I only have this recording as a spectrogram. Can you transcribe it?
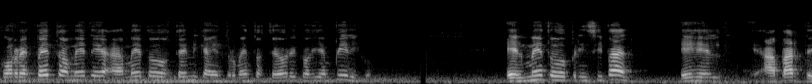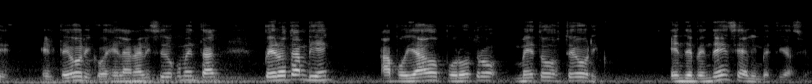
con respecto a, métodos técnicos e instrumentos teóricos y empíricos, el método principal es el, aparte, el teórico es el análisis documental, pero también apoyado por otros métodos teóricos, en dependencia de la investigación,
